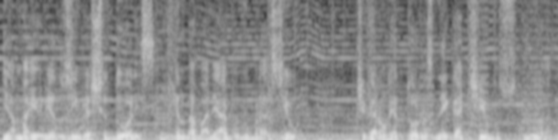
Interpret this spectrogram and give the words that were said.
e a maioria dos investidores em renda variável no Brasil tiveram retornos negativos no ano.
